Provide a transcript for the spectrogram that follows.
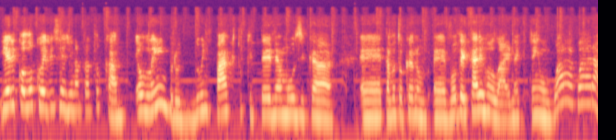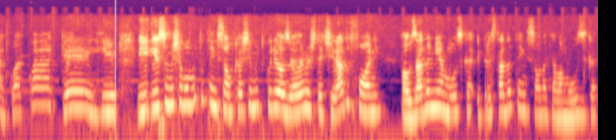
E ele colocou Elis Regina para tocar. Eu lembro do impacto que teve a música é, tava tocando é, Vou Deitar e Rolar, né? Que tem um Guaguara, Quaquá, Rio. E isso me chamou muita atenção, porque eu achei muito curioso. Eu lembro de ter tirado o fone, pausado a minha música e prestado atenção naquela música,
